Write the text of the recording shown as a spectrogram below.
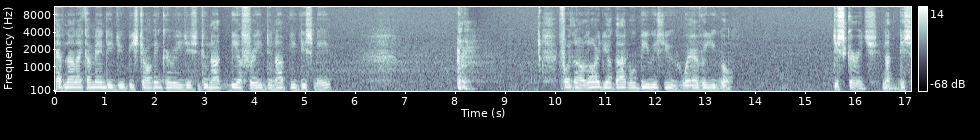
Have not I commanded you, be strong and courageous, do not be afraid, do not be dismayed. For the Lord your God will be with you wherever you go. Discouraged, not dis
